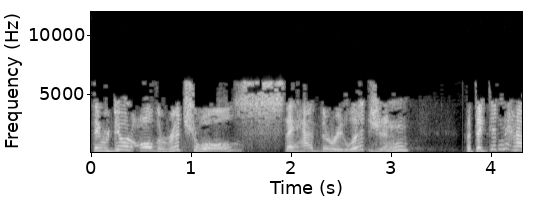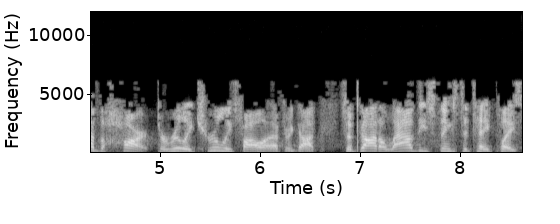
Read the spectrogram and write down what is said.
They were doing all the rituals, they had the religion, but they didn't have the heart to really truly follow after God. So God allowed these things to take place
